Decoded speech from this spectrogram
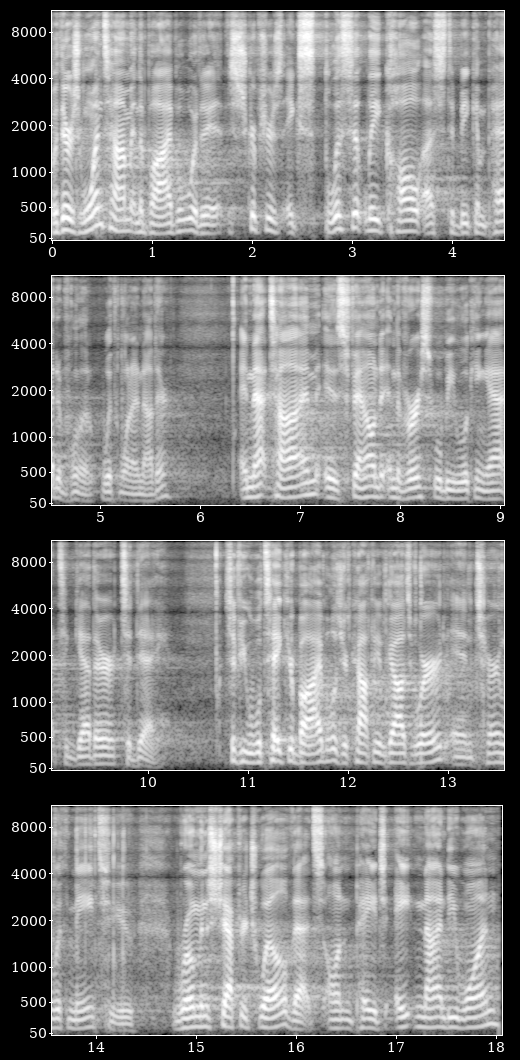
But there's one time in the Bible where the scriptures explicitly call us to be competitive with one another. And that time is found in the verse we'll be looking at together today. So if you will take your Bibles, your copy of God's Word, and turn with me to Romans chapter 12, that's on page 891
